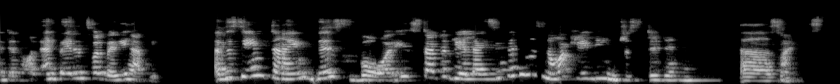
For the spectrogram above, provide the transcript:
and all. And parents were very happy. At the same time, this boy started realizing that he was not really interested in uh, science.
